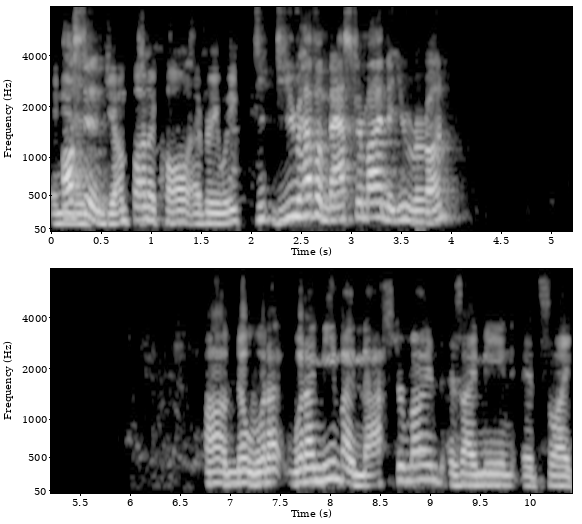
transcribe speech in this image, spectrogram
and you Austin. jump on a call every week. Do, do you have a mastermind that you run? Um, no, what I what I mean by mastermind is I mean it's like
